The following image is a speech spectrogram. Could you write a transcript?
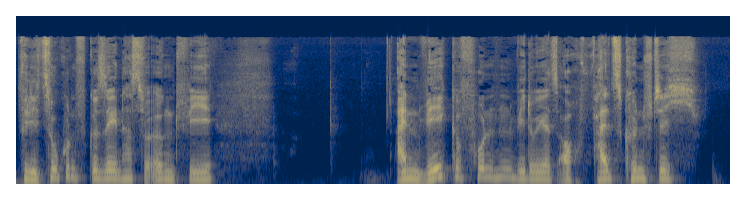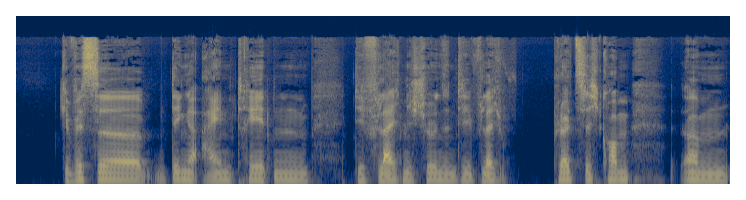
für die Zukunft gesehen, hast du irgendwie einen Weg gefunden, wie du jetzt auch, falls künftig gewisse Dinge eintreten, die vielleicht nicht schön sind, die vielleicht plötzlich kommen, ähm,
